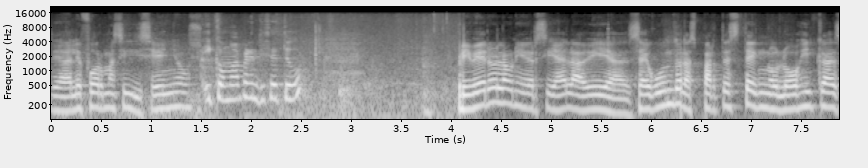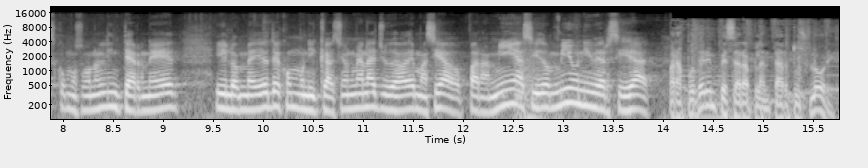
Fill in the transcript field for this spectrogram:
de darle formas y diseños. ¿Y cómo aprendiste tú? Primero la Universidad de la Vida, segundo las partes tecnológicas como son el Internet y los medios de comunicación me han ayudado demasiado. Para mí ha sido mi universidad. Para poder empezar a plantar tus flores,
